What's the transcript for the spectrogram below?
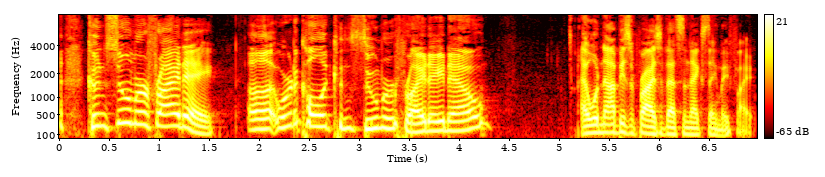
Consumer Friday. Uh, we're gonna call it Consumer Friday now. I would not be surprised if that's the next thing they fight."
